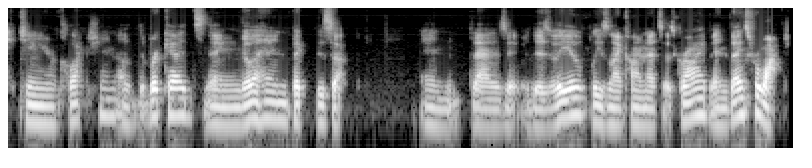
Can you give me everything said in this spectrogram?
continue your collection of the BrickHeadz, then go ahead and pick this up. And that is it with this video. Please like, comment, and subscribe, and thanks for watching.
